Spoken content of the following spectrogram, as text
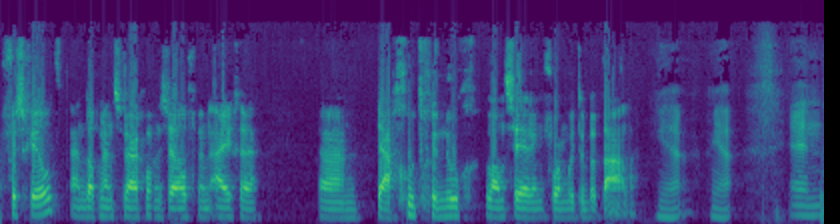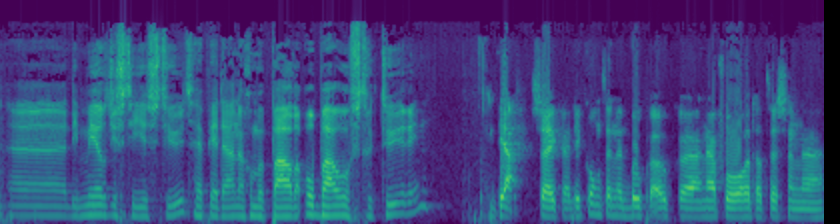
verschilt. En dat mensen daar gewoon zelf hun eigen um, ja, goed genoeg lancering voor moeten bepalen. Ja, ja. En uh, die mailtjes die je stuurt, heb je daar nog een bepaalde opbouw of structuur in? Ja, zeker. Die komt in het boek ook naar voren. Dat is een,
